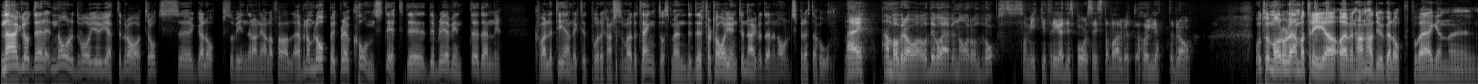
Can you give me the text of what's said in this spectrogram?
Naglo der Nord var ju jättebra. Trots eh, galopp så vinner han i alla fall. Även om loppet blev konstigt. Det, det blev inte den kvaliteten riktigt på det kanske som vi hade tänkt oss, men det, det förtar ju inte Naglo Delenolds prestation. Nej, han var bra och det var även Arold Vox som gick i tredje spår sista varvet och höll jättebra. Och Tomorrowland var trea och även han hade ju galopp på vägen, eh,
